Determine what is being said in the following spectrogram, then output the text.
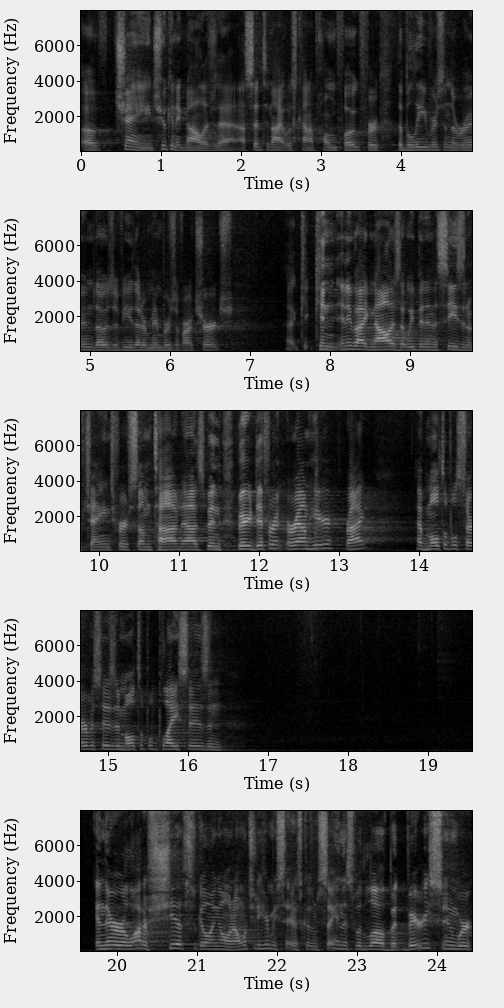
of change. Who can acknowledge that? I said tonight was kind of home folk for the believers in the room, those of you that are members of our church. Uh, can anybody acknowledge that we've been in a season of change for some time now? It's been very different around here, right? Have multiple services in multiple places and and there are a lot of shifts going on. I want you to hear me say this because I'm saying this with love, but very soon we're,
